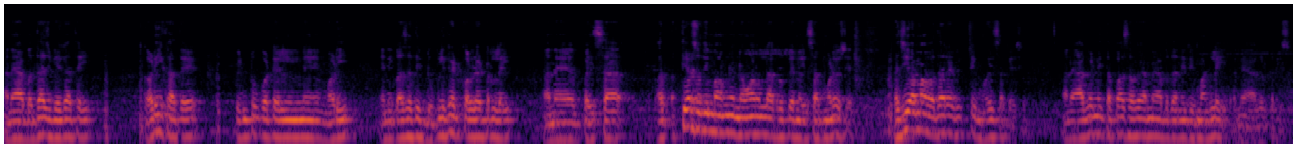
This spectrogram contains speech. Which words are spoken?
અને આ બધા જ ભેગા થઈ કડી ખાતે પિન્ટુ પટેલને મળી એની પાસેથી ડુપ્લિકેટ કોલ લેટર લઈ અને પૈસા અત્યાર સુધીમાં અમને નવ્વાણું લાખ રૂપિયાનો હિસાબ મળ્યો છે. હજી આમાં વધારે વિક્ટીમ હોઈ શકે છે. અને આગળની તપાસ હવે અમે આ બધાની રિમાન્ડ લઈ અને આગળ કરીશું.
